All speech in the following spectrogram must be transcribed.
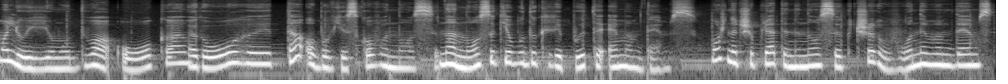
Малюю йому два ока, роги та обов'язково носик. На носик я буду кріпити M&M's. Можна чіпляти на носик червоним M&M's,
